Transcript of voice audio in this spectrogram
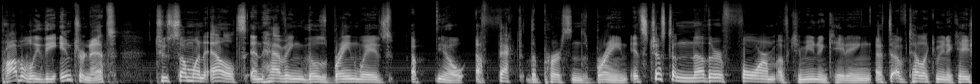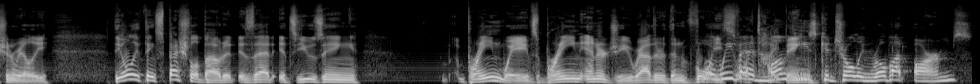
probably the internet to someone else and having those brain waves uh, you know affect the person's brain. It's just another form of communicating of of telecommunication really. The only thing special about it is that it's using brain waves, brain energy rather than voice Well, we've or had typing. monkeys controlling robot arms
